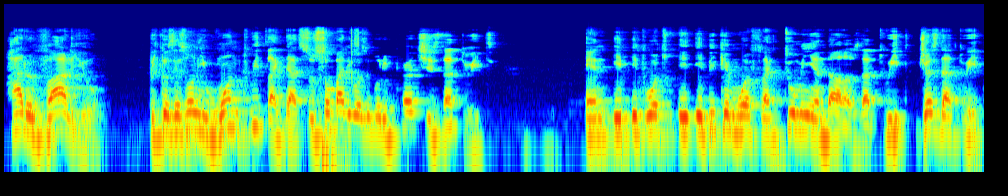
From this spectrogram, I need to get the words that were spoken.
had a value. Because there's only one tweet like that. So somebody was able to purchase that tweet. And it, it was it, it became worth like two million dollars that tweet just that tweet.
